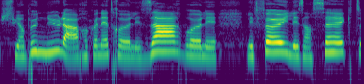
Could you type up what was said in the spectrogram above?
suis un peu nulle à reconnaître les arbres, les, les feuilles, les insectes.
